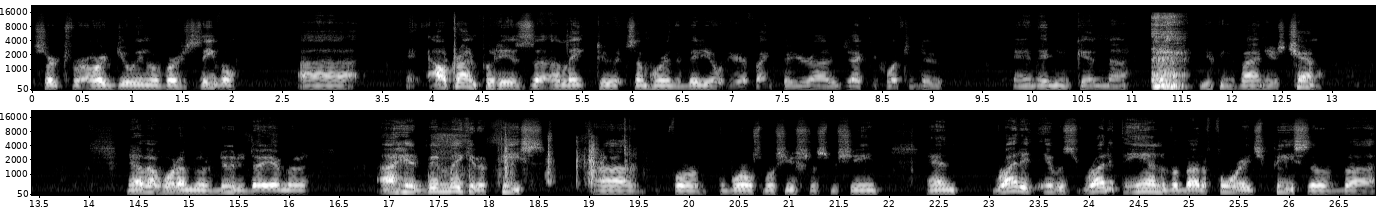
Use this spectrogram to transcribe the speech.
search for Arduino versus Evil. Uh, I'll try and put his uh, a link to it somewhere in the video here if I can figure out exactly what to do and then you can uh, you can find his channel now about what I'm going to do today I'm going to I had been making a piece uh, for the world's most useless machine. And right at, it was right at the end of about a four inch piece of uh,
